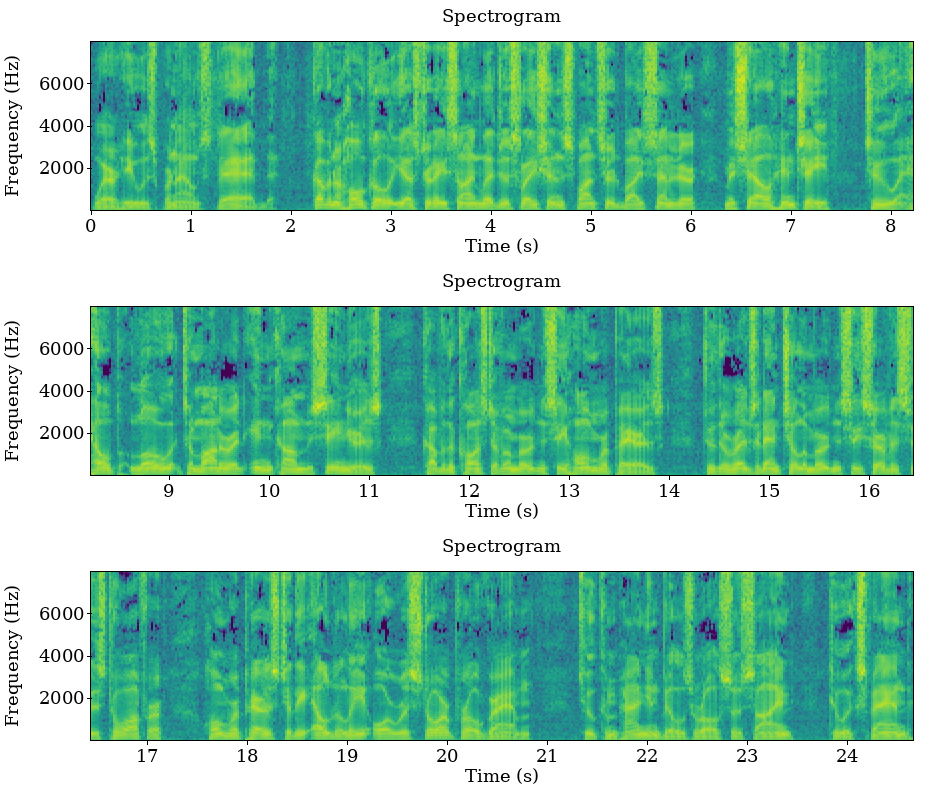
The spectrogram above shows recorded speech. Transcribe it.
where he was pronounced dead. Governor Hochul yesterday signed legislation sponsored by Senator Michelle Hinchey to help low to moderate income seniors cover the cost of emergency home repairs through the Residential Emergency Services to offer home repairs to the elderly or restore program. Two companion bills were also signed to expand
